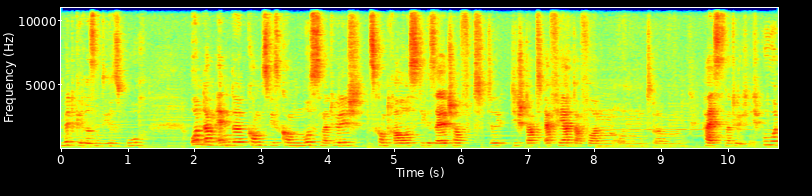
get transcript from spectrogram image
mitgerissen, dieses Buch. Und am Ende kommt es, wie es kommen muss. Natürlich, es kommt raus, die Gesellschaft, die, Stadt erfährt davon und ähm, heißt es natürlich nicht gut.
